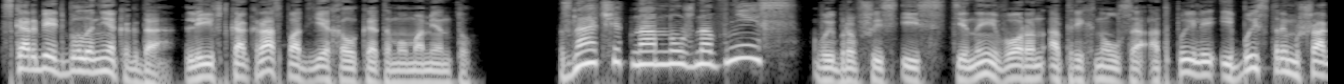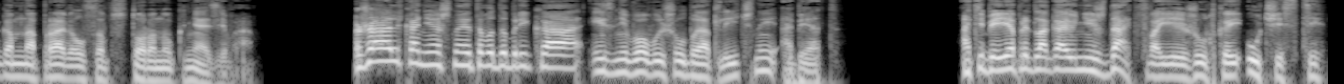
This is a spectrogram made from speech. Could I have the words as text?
Скорбеть было некогда, лифт как раз подъехал к этому моменту. «Значит, нам нужно вниз?» Выбравшись из стены, ворон отряхнулся от пыли и быстрым шагом направился в сторону Князева. Жаль, конечно, этого добряка, из него вышел бы отличный обед. А тебе я предлагаю не ждать своей жуткой участи.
